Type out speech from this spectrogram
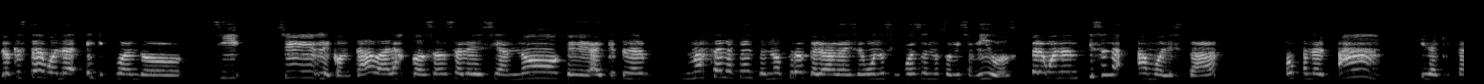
lo que está de buena, ella- cuando sí, sí le contaba las cosas, él le decía, no, que hay que tener más en la gente, no creo que lo hagan, y segundo, si fuesen, no son mis amigos. Pero cuando empiezan a, a molestar, o cuando, él, ah, y le quita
